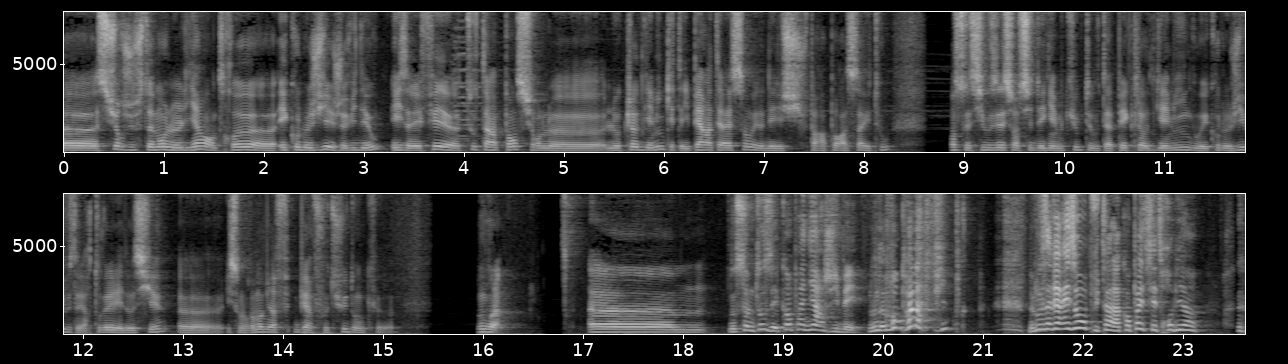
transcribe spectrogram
euh, sur justement le lien entre euh, écologie et jeux vidéo. Et ils avaient fait euh, tout un pan sur le, cloud gaming qui était hyper intéressant, ils donnaient des chiffres par rapport à ça et tout. Je pense que si vous êtes sur le site des Game Cult et vous tapez cloud gaming ou écologie, vous allez retrouver les dossiers. Ils sont vraiment bien, bien foutus, donc, donc voilà. Nous sommes tous des campagnards JB. Nous n'avons pas la fibre. Mais vous avez raison, putain, la campagne c'est trop bien.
